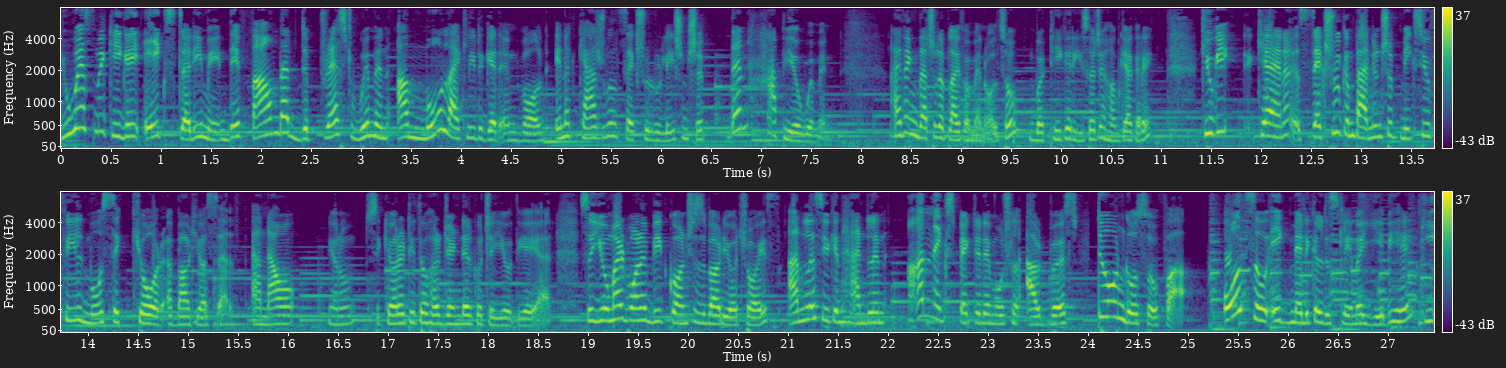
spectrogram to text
यूएस में की गई एक स्टडी में they found that depressed women are more likely to get involve in a casual sexual relationship than happier women I think that should apply for men also but ठीक है रिसर्च है, हम क्या करें? क्योंकि क्या है ना sexual companionship makes you feel more secure about yourself and now you know security तो हर जेंडर को चाहिए होती है यार. So you might want be conscious about your choice unless you can handle an unexpected emotional outburst don't go so far also एक मेडिकल डिस्क्लेमर ये भी है कि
